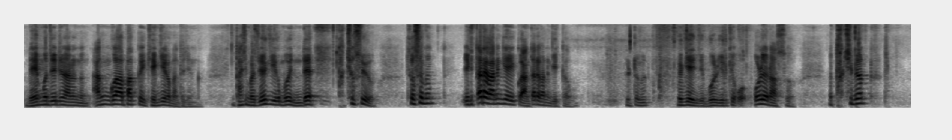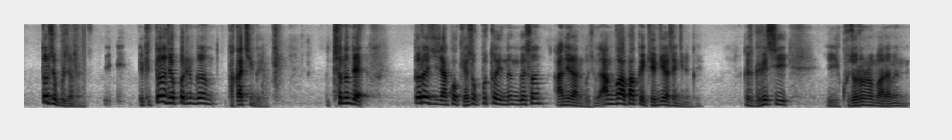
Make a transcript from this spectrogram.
맨 먼저 일어나는 건 안과 밖의 경계가 만들어지는 거. 다시 말해서 여기가 뭐 있는데 탁 쳤어요. 쳤으면 이렇게 따라가는 게 있고 안 따라가는 게 있다고. 그렇다면 여기에 이제 뭘 이렇게 올려놨어. 탁 치면 떨어져 버리잖아요. 이렇게 떨어져 버리는 건 바깥인 거예요. 쳤는데 떨어지지 않고 계속 붙어 있는 것은 아니라는 거죠. 안과 밖의 경계가 생기는 거예요. 그래서 그것이 이 구조론을 말하면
